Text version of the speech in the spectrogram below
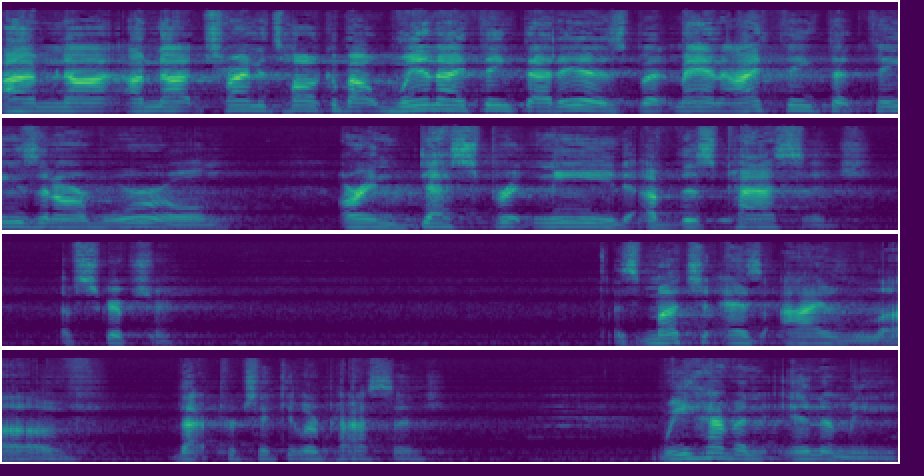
i'm not i'm not trying to talk about when i think that is but man i think that things in our world are in desperate need of this passage of scripture. As much as i love that particular passage we have an enemy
